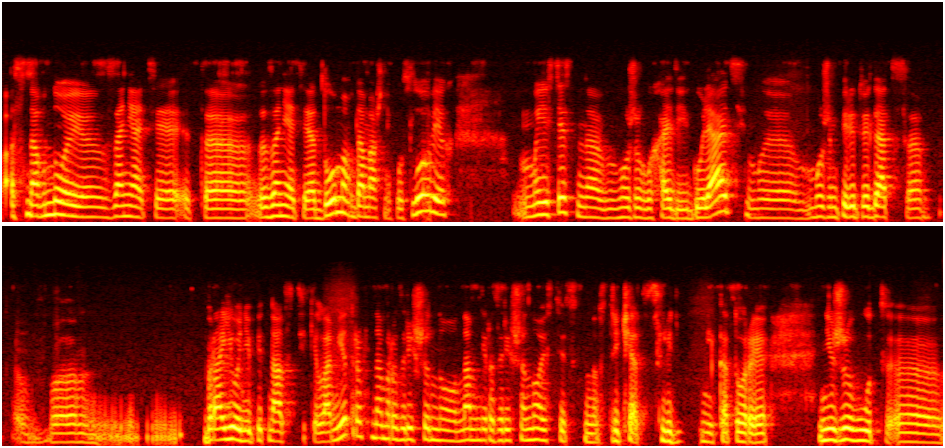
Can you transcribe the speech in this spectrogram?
основное занятие – это занятие дома в домашних условиях. Мы, естественно, можем выходить гулять, мы можем передвигаться в в районе 15 километров нам разрешено. Нам не разрешено, естественно, встречаться с людьми, которые не живут э,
